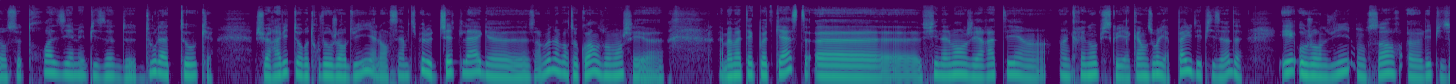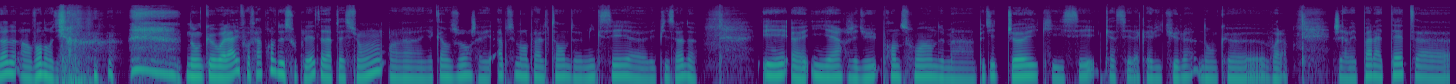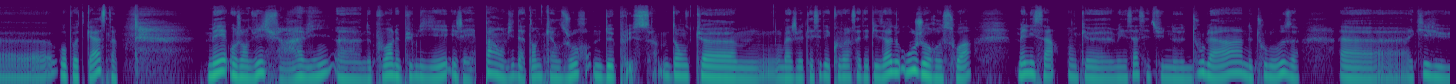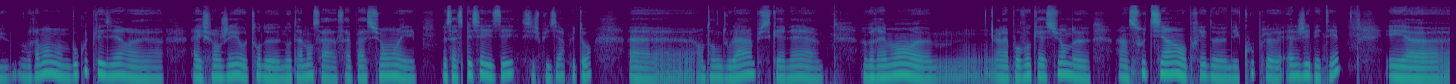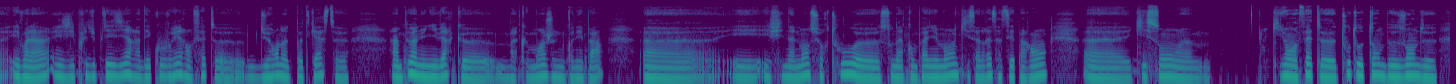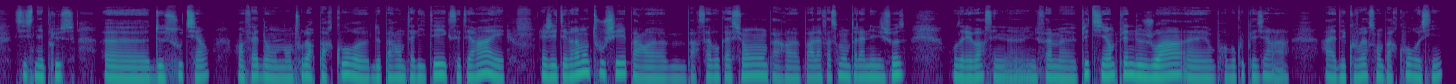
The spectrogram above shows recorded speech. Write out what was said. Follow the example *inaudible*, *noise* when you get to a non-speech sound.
dans ce troisième épisode de Doula Talk. Je suis ravie de te retrouver aujourd'hui. Alors c'est un petit peu le jet lag, euh, c'est un peu n'importe quoi en ce moment chez euh, la Mamatech Podcast. Euh, finalement j'ai raté un, un créneau puisqu'il y a 15 jours il n'y a pas eu d'épisode. Et aujourd'hui on sort l'épisode un vendredi. *laughs* Donc voilà, il faut faire preuve de souplesse, d'adaptation. il y a 15 jours j'avais absolument pas le temps de mixer l'épisode. Et euh, hier, j'ai dû prendre soin de ma petite Joy qui s'est cassée la clavicule. Donc euh, voilà, j'avais pas la tête euh, au podcast. Mais aujourd'hui, je suis ravie de pouvoir le publier et j'avais pas envie d'attendre 15 jours de plus. Donc bah, je vais te laisser découvrir cet épisode où je reçois Mélissa. Donc Mélissa, c'est une doula de Toulouse. Avec qui j'ai eu vraiment beaucoup de plaisir à échanger autour de notamment sa, passion et de sa spécialité, si je puis dire plutôt, euh, en tant que doula, puisqu'elle est euh, vraiment, euh, elle a pour vocation de, un soutien auprès de, des couples LGBT. Et, et voilà, et j'ai pris du plaisir à découvrir en fait durant notre podcast un peu un univers que, bah, que moi je ne connais pas. Euh, et, finalement, surtout, euh, son accompagnement qui s'adresse à ses parents euh, qui sont qui ont en fait tout autant besoin de, si ce n'est plus, de soutien en fait dans, tout leur parcours de parentalité, etc. Et, j'ai été vraiment touchée par, sa vocation, par, par la façon dont elle a amené les choses. Vous allez voir, c'est une, femme pétillante, pleine de joie, et on prend beaucoup de plaisir à, découvrir son parcours aussi.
